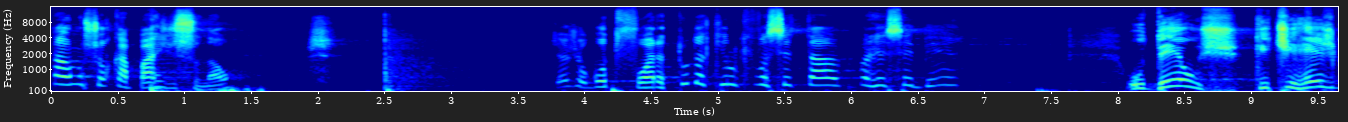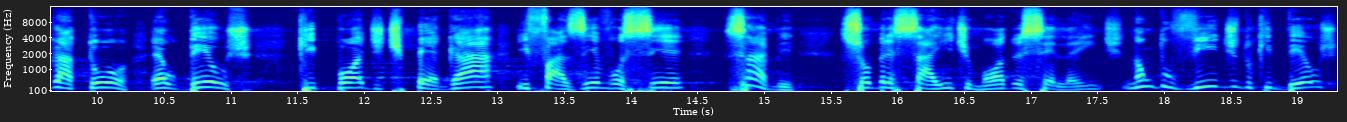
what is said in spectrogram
Ah, eu não sou capaz disso, não. Já jogou fora tudo aquilo que você está para receber. O Deus que te resgatou é o Deus que pode te pegar e fazer você, sabe, sobressair de modo excelente. Não duvide do que Deus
